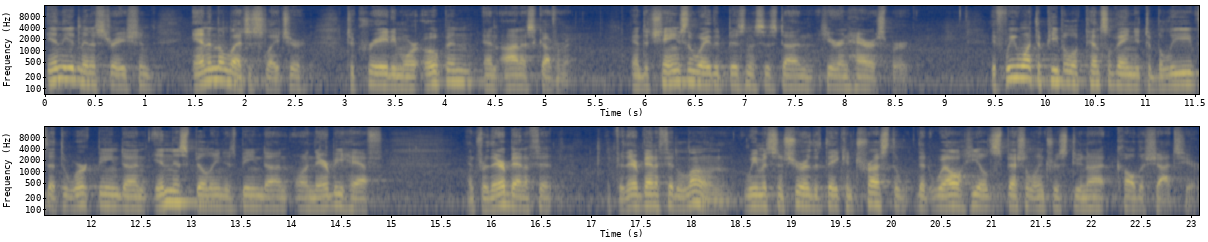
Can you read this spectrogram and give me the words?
in the administration and in the legislature to create a more open and honest government and to change the way that business is done here in Harrisburg. If we want the people of Pennsylvania to believe that the work being done in this building is being done on their behalf and for their benefit, and for their benefit alone, we must ensure that they can trust the, that well-heeled special interests do not call the shots here.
